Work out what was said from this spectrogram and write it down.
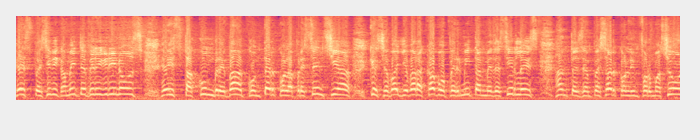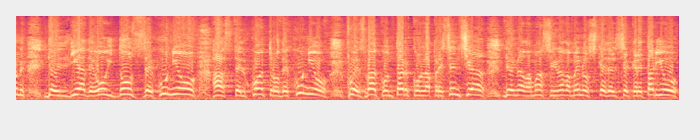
Específicamente, peregrinos, esta cumbre va a contar con la presencia que se va a llevar a cabo. Permítanme decirles, antes de empezar con la información del día de hoy, 2 de junio hasta el 4 de junio pues va a contar con la presencia de nada más y nada menos que del secretario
